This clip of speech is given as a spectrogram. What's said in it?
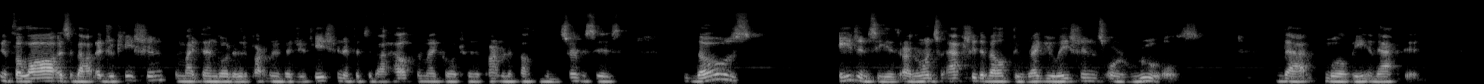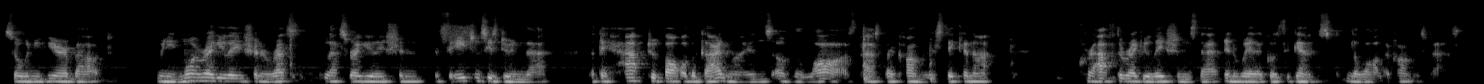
If the law is about education, it might then go to the Department of Education. If it's about health, it might go to the Department of Health and Human Services. Those agencies are the ones who actually develop the regulations or rules that will be enacted. So when you hear about we need more regulation or less, less regulation, it's the agencies doing that, but they have to follow the guidelines of the laws passed by Congress. They cannot craft the regulations that in a way that goes against the law that Congress passed.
